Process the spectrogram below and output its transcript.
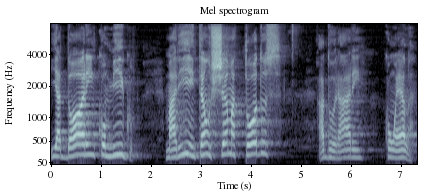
e adorem comigo. Maria, então, chama todos a adorarem com ela.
